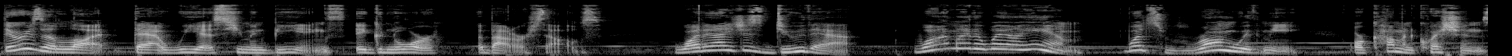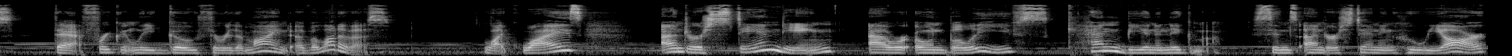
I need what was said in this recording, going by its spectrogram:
There is a lot that we as human beings ignore about ourselves. Why did I just do that? Why am I the way I am? What's wrong with me? Or common questions that frequently go through the mind of a lot of us. Likewise, understanding our own beliefs can be an enigma, since understanding who we are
